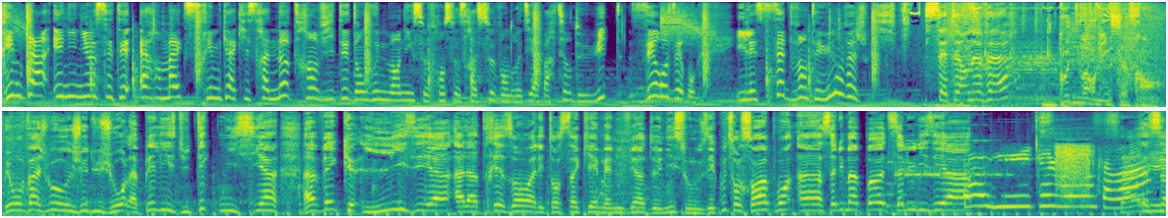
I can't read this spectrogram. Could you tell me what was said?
Rimka et Nino, c'était Air Max Rimka qui sera notre invité dans Good Morning Sofran. Ce sera ce vendredi à partir de 8h00. Il est 7h21, on va jouer. 7h, 9h. Good morning, Safran. Et on va jouer au jeu du jour, la playlist du technicien avec Liséa. Elle a 13 ans, elle est en 5ème, elle nous vient de Nice, on nous écoute sur le 101.1. Salut ma pote, salut Liséa. Salut tout le monde, ça va Ça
